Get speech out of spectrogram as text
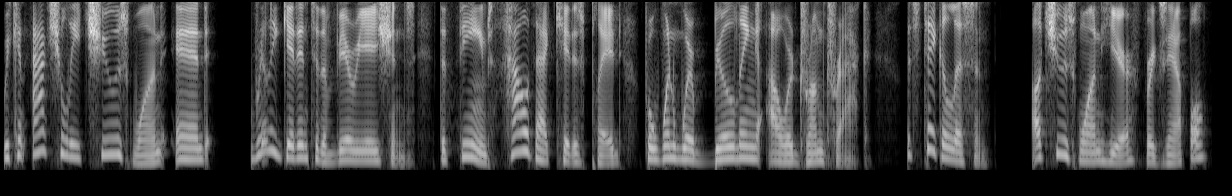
we can actually choose one and really get into the variations, the themes, how that kit is played for when we're building our drum track. Let's take a listen. I'll choose one here, for example.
